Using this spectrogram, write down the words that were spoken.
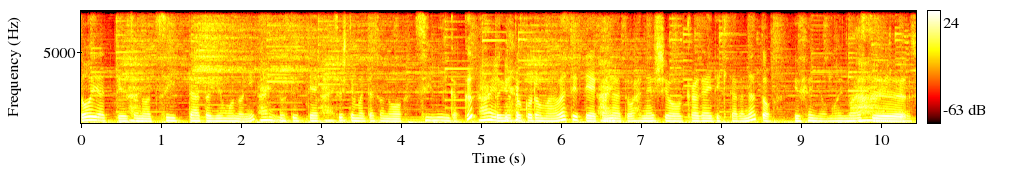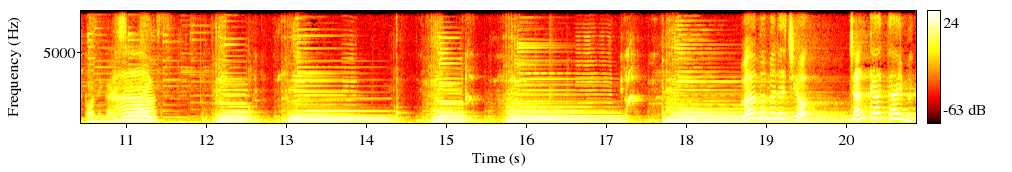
どうやってそのツイッターというものに載せて、そしてまたその睡眠学というところも合わせて、この後お話を伺いできたらなというふうに思います。よろしくお願いします。ワーママラジオチャンカータイム。は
